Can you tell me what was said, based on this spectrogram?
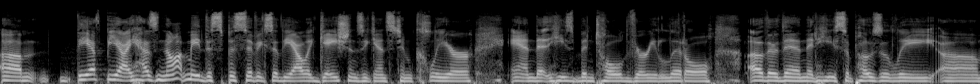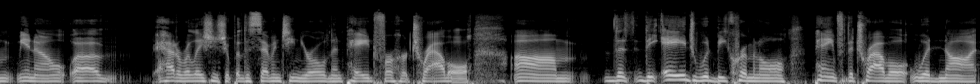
um, the FBI has not made the specifics of the allegations against him clear, and that he's been told very little, other than that he supposedly, um, you know. Uh, had a relationship with a 17 year old and paid for her travel. Um, the the age would be criminal. Paying for the travel would not.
